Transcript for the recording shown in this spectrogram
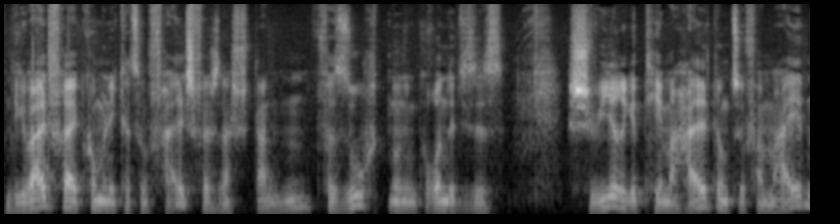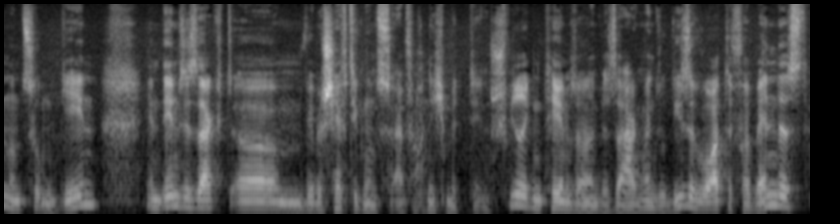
Und die gewaltfreie Kommunikation falsch verstanden versucht nun im Grunde dieses schwierige Thema Haltung zu vermeiden und zu umgehen, indem sie sagt, ähm, wir beschäftigen uns einfach nicht mit den schwierigen Themen, sondern wir sagen, wenn du diese Worte verwendest,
